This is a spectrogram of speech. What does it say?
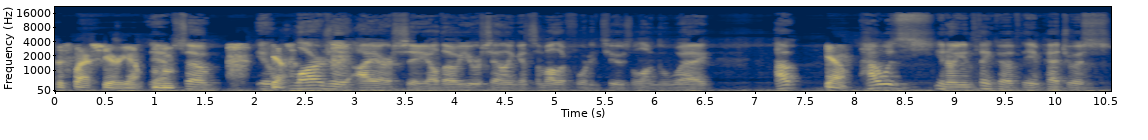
This last year, yeah. Yeah. Mhm. So, you know, Yes. largely IRC, although you were sailing against some other 42s along the way. How Yeah. how was you know you think of the impetuous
